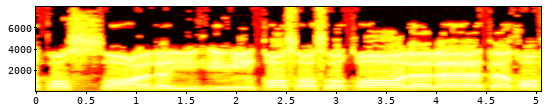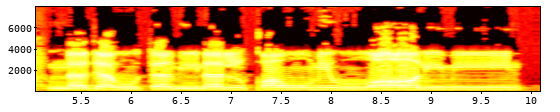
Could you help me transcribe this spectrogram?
وَقَصَّ عَلَيْهِ الْقَصَصَ قَالَ لَا تَخَفْ ۖ نَجَوْتَ مِنَ الْقَوْمِ الظَّالِمِينَ.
